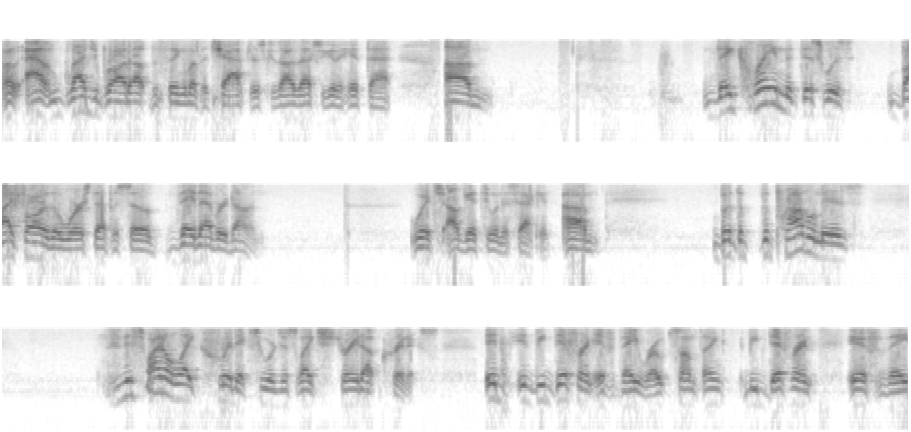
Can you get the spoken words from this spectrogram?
I'm glad you brought up the thing about the chapters because I was actually going to hit that um they claim that this was by far the worst episode they've ever done, which I'll get to in a second. Um, but the the problem is this is why I don't like critics who are just like straight up critics. It it'd be different if they wrote something. It'd be different if they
